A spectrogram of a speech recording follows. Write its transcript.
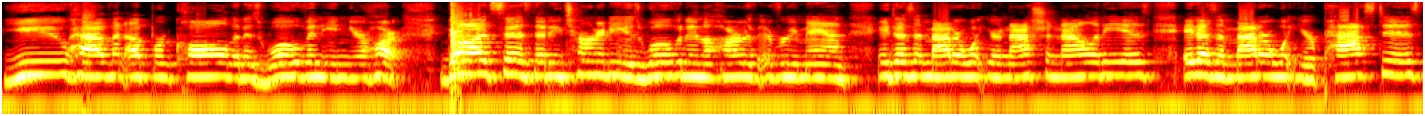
You have an upward call that is woven in your heart. God says that eternity is woven in the heart of every man. It doesn't matter what your nationality is. It doesn't matter what your past is.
